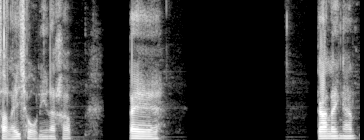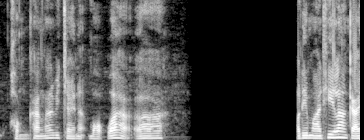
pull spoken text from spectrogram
สไลด์โชว์นี้นะครับ แต่การรายงานของทางด้านวิจัยนะบอกว่าออปริมาณที่ร่างกาย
